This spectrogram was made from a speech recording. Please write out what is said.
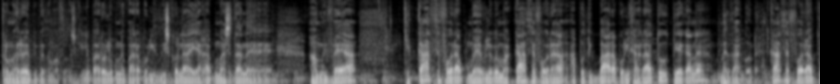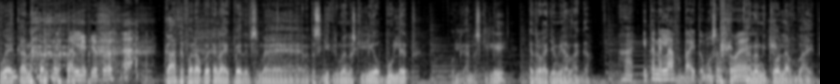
τρομερό επίπεδο με αυτό το σκυλί, παρόλο που είναι πάρα πολύ δύσκολα. Η αγάπη μας ήταν ε, αμοιβαία. Και κάθε φορά που με έβλεπε, μα κάθε φορά από την πάρα πολύ χαρά του, τι έκανε, με δάγκωνε. Κάθε φορά που έκανα. Αλήθεια τώρα. κάθε φορά που έκανα εκπαίδευση με, με το συγκεκριμένο σκυλί, ο Bullet, πολύ καλό σκυλί, έτρωγα και μία δάγκα. Α, ήταν love bite όμως αυτό, ε. Κανονικό love bite.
